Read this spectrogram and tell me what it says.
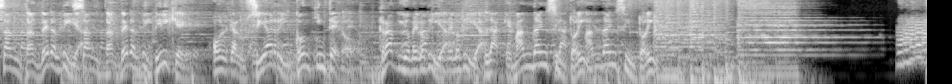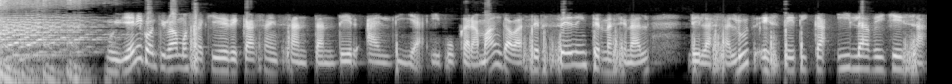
Santander al día. Santander al día. Dirige Olga Lucía Rincón Quintero. Radio Melodía. Melodía. La que manda en sintonía. manda en sintonía. Muy bien, y continuamos aquí desde casa en Santander al día. Y Bucaramanga va a ser sede internacional de la salud, estética y la belleza.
